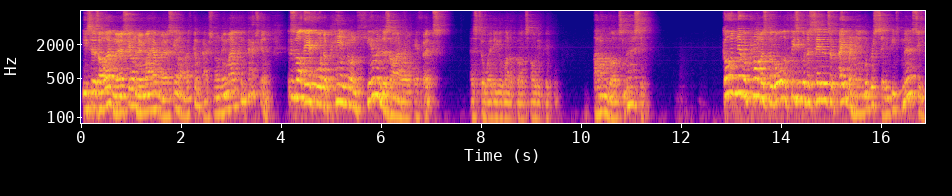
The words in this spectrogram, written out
he says, I'll have mercy on whom I have mercy, and I'll have compassion on whom I have compassion. It does not therefore depend on human desire or effort as to whether you're one of God's holy people, but on God's mercy. God never promised that all the physical descendants of Abraham would receive his mercy.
